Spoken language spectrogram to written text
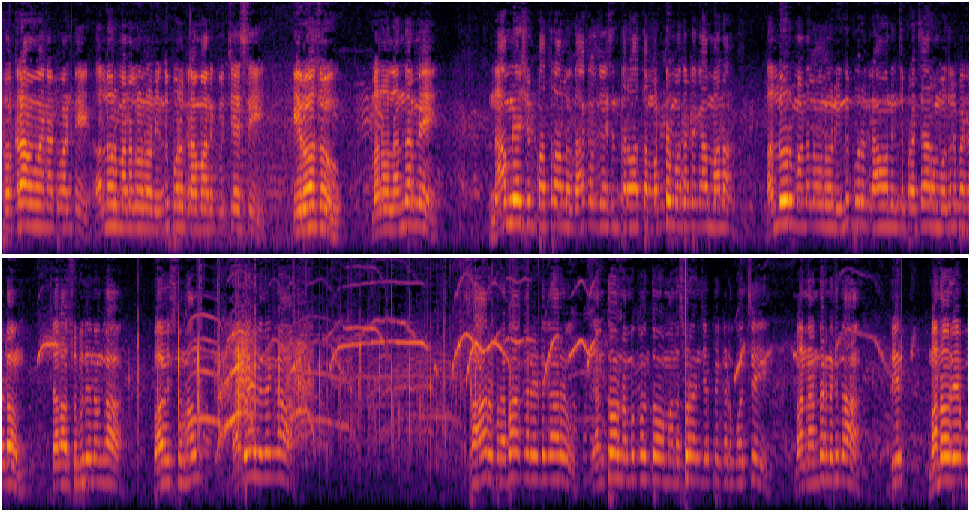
స్వగ్రామమైనటువంటి అల్లూరు మండలంలోని ఇందుపూర్ గ్రామానికి విచ్చేసి ఈరోజు మన వాళ్ళందరినీ నామినేషన్ పత్రాలు దాఖలు చేసిన తర్వాత మొట్టమొదటిగా మన అల్లూరు మండలంలోని ఇందుపూర్ గ్రామం నుంచి ప్రచారం మొదలుపెట్టడం చాలా శుభదినంగా భావిస్తున్నాం. అదేవిధంగా సారు ప్రభాకర్ రెడ్డి గారు ఎంతో నమ్మకంతో మన సూర్ అని చెప్పి ఇక్కడికి వచ్చి మనందరిని దీని మనం రేపు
